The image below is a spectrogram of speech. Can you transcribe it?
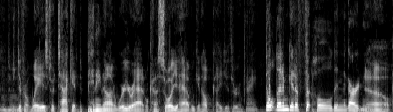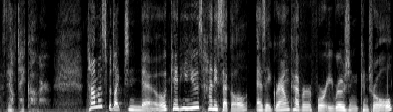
There's different ways to attack it depending on where you're at, what kind of soil you have. We can help guide you through. Right. Don't let them get a foothold in the garden. No. 'cause they'll take over. Thomas would like to know can he use honeysuckle as a ground cover for erosion control,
